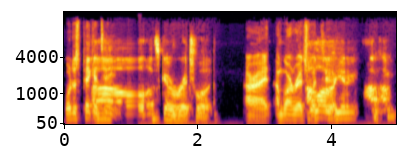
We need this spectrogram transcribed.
we'll just pick a team. Uh, let's go Richwood. All right, I'm going Richwood I love, too. You know, I'm, I'm,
